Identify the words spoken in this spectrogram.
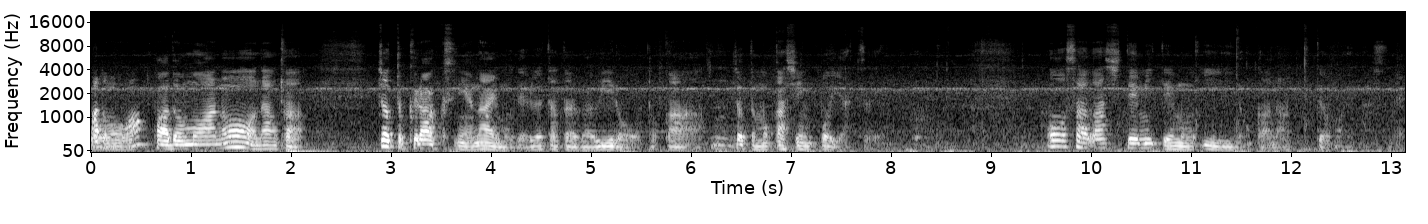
パドモア？パドモアのなんかちょっとクラークスにはないモデル？例えばウィローとか、うん。ちょっとモカシンっぽいやつ。を探してみてもいいのかなって思いますね。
